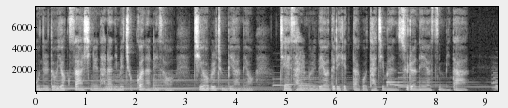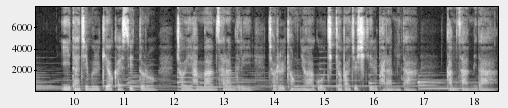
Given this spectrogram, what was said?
오늘도 역사하시는 하나님의 주권 안에서 취업을 준비하며 제 삶을 내어드리겠다고 다짐한 수련회였습니다. 이 다짐을 기억할 수 있도록 저희 한마음 사람들이 저를 격려하고 지켜봐 주시길 바랍니다. 감사합니다.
